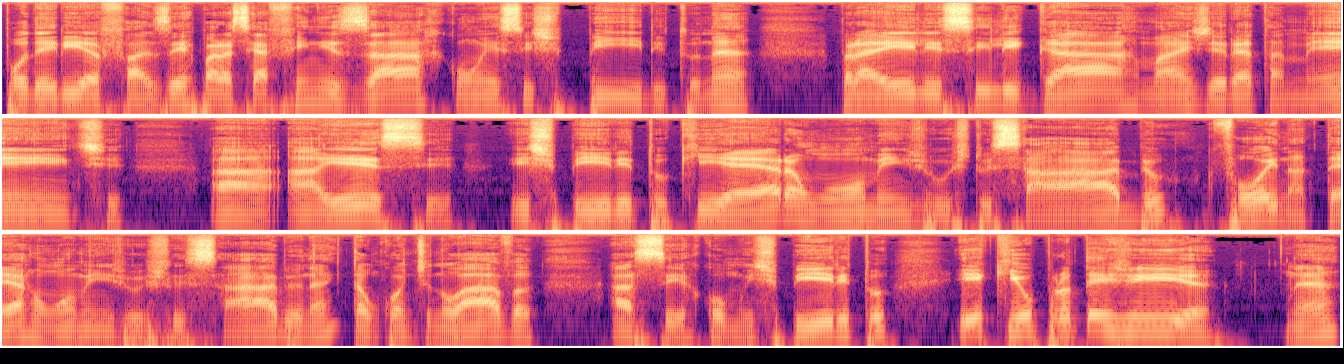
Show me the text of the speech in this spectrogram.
poderia fazer para se afinizar com esse espírito, né, para ele se ligar mais diretamente a, a esse espírito que era um homem justo e sábio, foi na terra um homem justo e sábio, né? Então continuava a ser como espírito e que o protegia. Né?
